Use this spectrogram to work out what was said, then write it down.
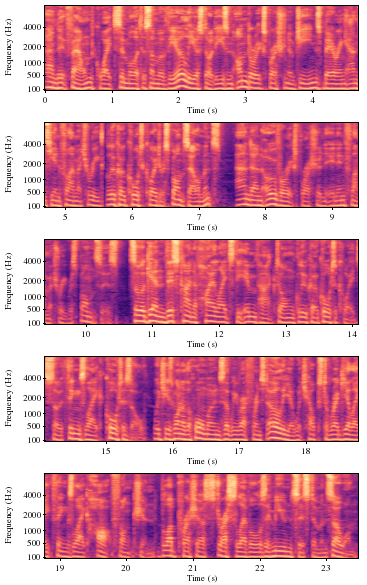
and it found, quite similar to some of the earlier studies, an underexpression of genes bearing anti-inflammatory glucocorticoid response elements, and an overexpression in inflammatory responses. So again, this kind of highlights the impact on glucocorticoids, so things like cortisol, which is one of the hormones that we referenced earlier, which helps to regulate things like heart function, blood pressure, stress levels, immune system, and so on.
